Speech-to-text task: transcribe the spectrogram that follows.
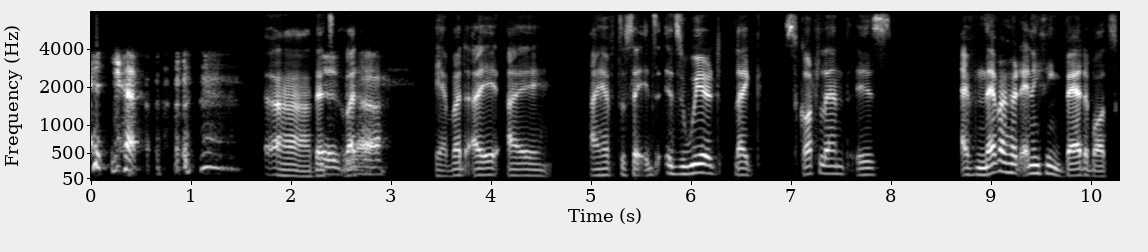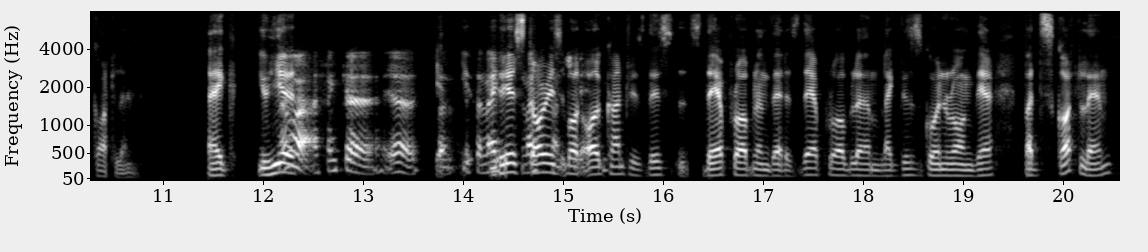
yeah. Uh, that's It- but yeah. yeah, but I I I have to say it's it's weird. Like Scotland is, I've never heard anything bad about Scotland. Like you hear, No, I think uh, yeah, it's, yeah, a, you, it's a you nice, hear nice stories about all countries. This it's their problem. That is their problem. Like this is going wrong there. But Scotland,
